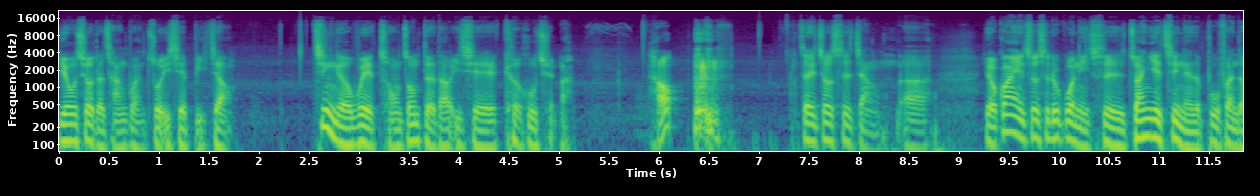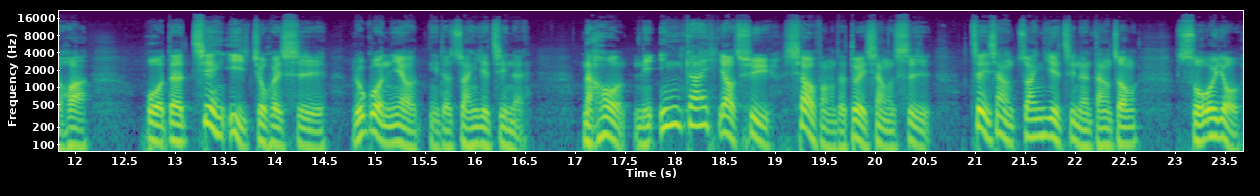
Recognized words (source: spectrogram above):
优秀的场馆做一些比较，进而为从中得到一些客户群嘛。好。这就是讲呃，有关于就是如果你是专业技能的部分的话，我的建议就会是，如果你有你的专业技能，然后你应该要去效仿的对象是这项专业技能当中所有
